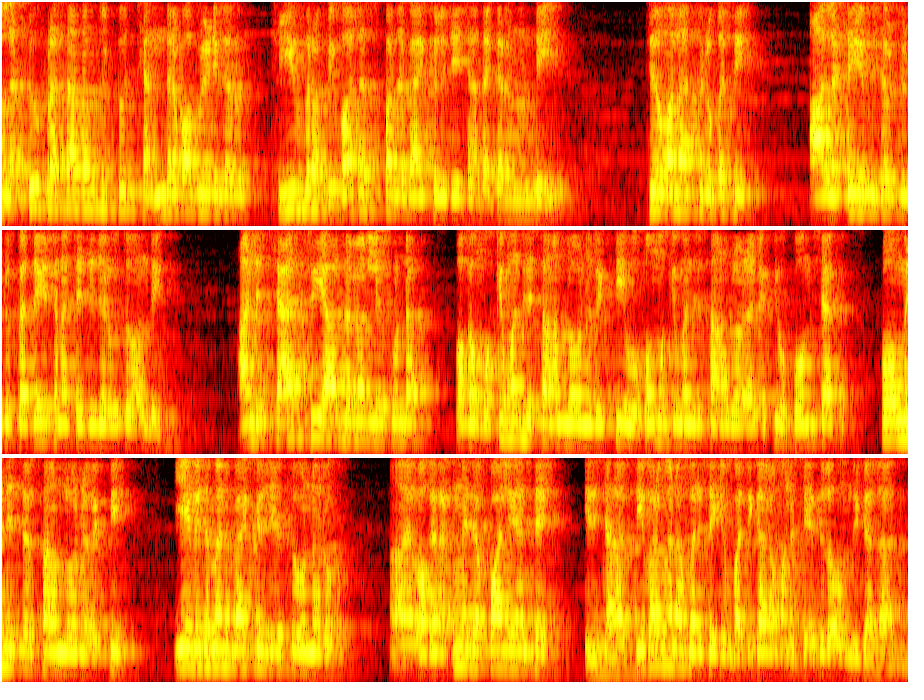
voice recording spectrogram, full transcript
లడ్డూ ప్రసాదం చుట్టూ చంద్రబాబు నాయుడు గారు తీవ్ర వివాదాస్పద వ్యాఖ్యలు చేసిన దగ్గర నుండి తిరుమల తిరుపతి ఆ లడ్డు ఎపిసోడ్ చుట్టూ పెద్ద ఎత్తున చర్చ జరుగుతూ ఉంది. అండ్ శాస్త్రీయ ఆధారాలు లేకుండా ఒక ముఖ్యమంత్రి స్థానంలో ఉన్న వ్యక్తి ఉప ముఖ్యమంత్రి స్థానంలో ఉన్న వ్యక్తి హోంశాఖ హోమ్ మినిస్టర్ స్థానంలో ఉన్న వ్యక్తి ఏ విధమైన వ్యాఖ్యలు చేస్తూ ఉన్నారు? ఒక రకంగా చెప్పాలి అంటే ఇది చాలా తీవ్రమైన బరితెగింపు అధికారం మన చేతిలో ఉంది కదా అని.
